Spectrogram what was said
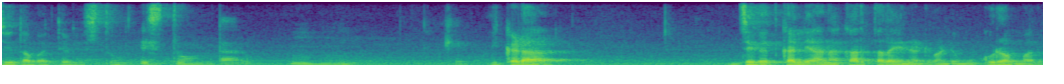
జీతభత్యం ఇస్తూ. ఇస్తూ ఉంటారు ఇక్కడ జగత్ కళ్యాణకర్తలైనటువంటి ముగ్గురమ్మలు.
